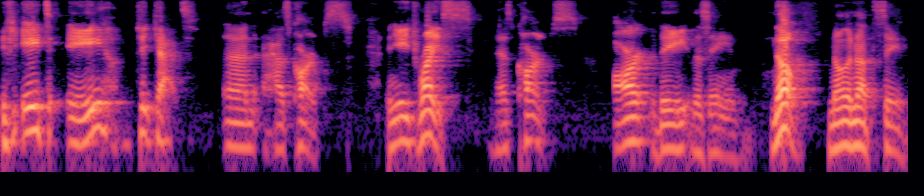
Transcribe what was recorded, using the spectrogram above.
if you ate a Kit Kat and has carbs, and you ate rice, it has carbs, are they the same? No, no, they're not the same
